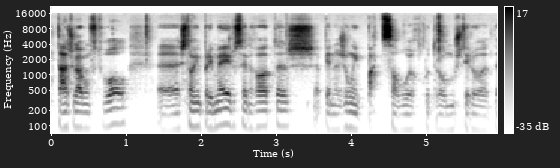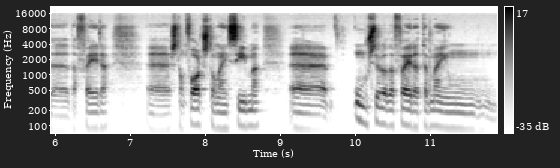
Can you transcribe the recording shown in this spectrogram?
está a jogar bom futebol, uh, estão em primeiro, sem derrotas, apenas um empate salvo erro contra o Mosteiro da, da Feira, uh, estão fortes, estão lá em cima. Uh, o Mosteiro da Feira também um,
